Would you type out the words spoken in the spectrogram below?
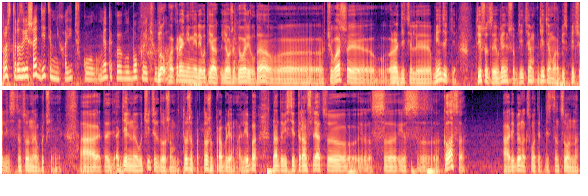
просто разрешать детям не ходить в школу. У меня такое глубокое чувство. Ну, по крайней мере, вот я, я уже говорил, да, в, в Чувашии родители медики пишут заявление, чтобы детям, детям обеспечили дистанционное обучение. А это отдельный учитель должен быть, тоже, тоже проблема. Либо надо вести трансляцию с, из класса, а ребенок смотрит дистанционно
